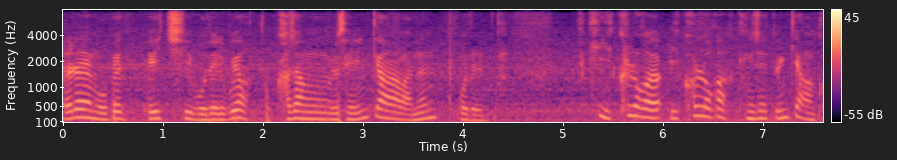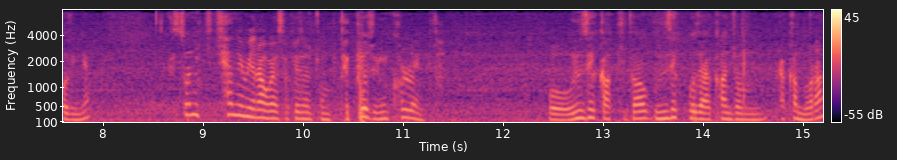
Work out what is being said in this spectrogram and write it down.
LM500H 모델이고요. 또 가장 요새 인기가 많은 모델입니다. 특히 이 컬러가 이 컬러가 굉장히 또 인기가 많거든요. 소닉 티타늄이라고 해서 그냥 좀 대표적인 컬러입니다. 뭐 은색 같기도 하고 은색보다 약간 좀 약간 노란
